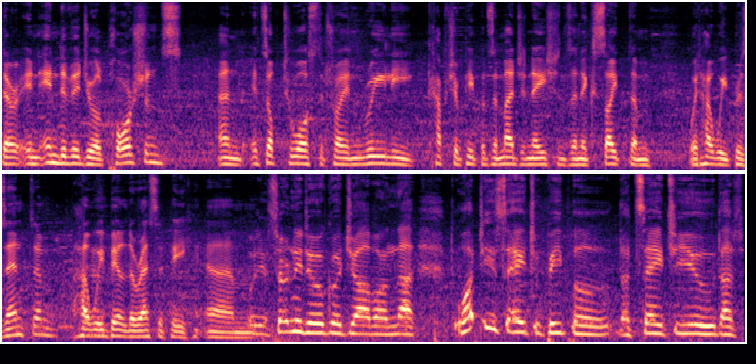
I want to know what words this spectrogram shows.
They're in individual portions, and it's up to us to try and really capture people's imaginations and excite them with how we present them, how we build a recipe. Um, Well, you certainly do a good job on that. What do you say to people that say to you that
